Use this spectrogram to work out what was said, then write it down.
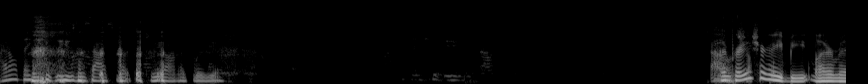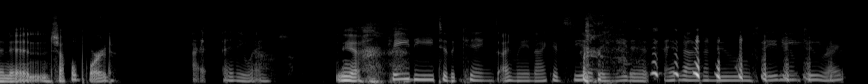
I don't think he leaves his house much. To be honest with you. I'm Oh, pretty sure he beat Letterman in shuffleboard. I, anyway, oh, Yeah. KD to the Kings. I mean, I could see that they need it. They've got a new stadium too, right?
